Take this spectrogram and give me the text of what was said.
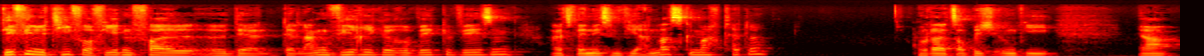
definitiv auf jeden Fall äh, der, der langwierigere Weg gewesen, als wenn ich es irgendwie anders gemacht hätte. Oder als ob ich irgendwie, ja,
